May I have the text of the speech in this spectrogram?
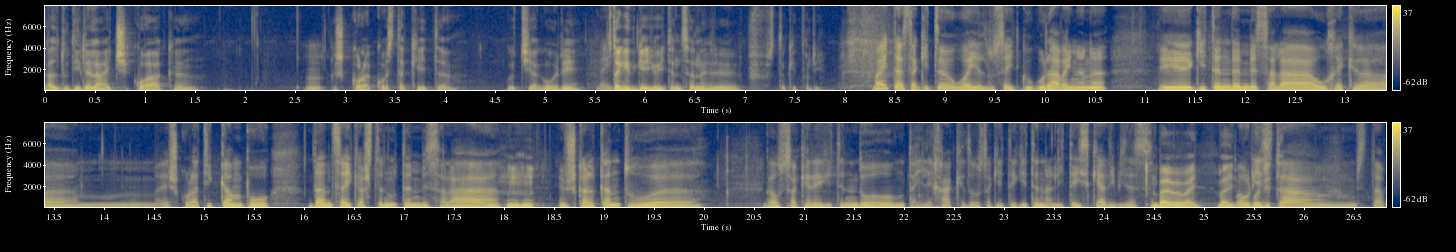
galdu direla, etxekoak, eh, eskolako ez dakit, eh, gutxiago ere. Bai. Ez dakit gehiago egiten zen, ere, ez dakit hori. Bai, eta ez dakit uh, guai heldu zait gugura, baina uh, egiten den bezala aurrek uh, eskolatik kanpo dantza ikasten duten bezala, uh, Mhm. euskal kantu uh, gauzak ere egiten edo tailexak edo ez dakit egiten aliteizke adibidez. Bai, bai, bai. bai. Hori ez hori da, ez da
